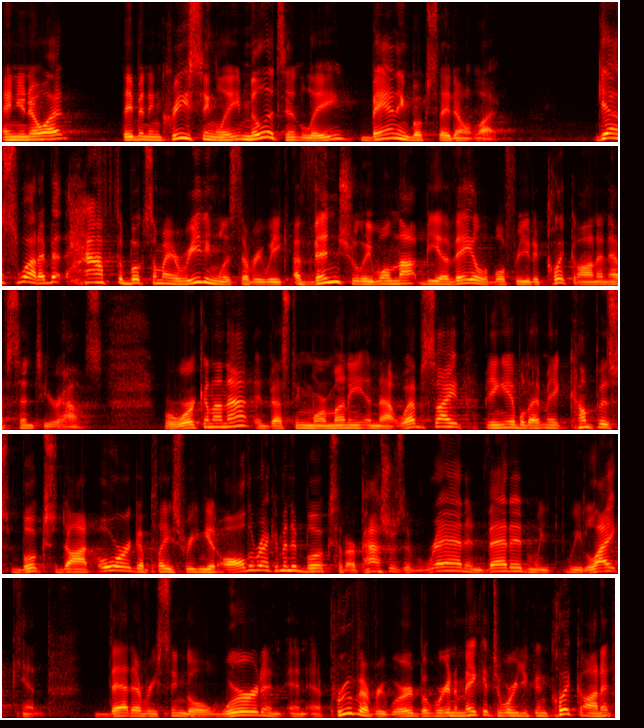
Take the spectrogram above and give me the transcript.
And you know what? They've been increasingly, militantly banning books they don't like. Guess what? I bet half the books on my reading list every week eventually will not be available for you to click on and have sent to your house. We're working on that, investing more money in that website, being able to make compassbooks.org a place where you can get all the recommended books that our pastors have read and vetted and we, we like. Can't vet every single word and, and approve every word, but we're going to make it to where you can click on it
